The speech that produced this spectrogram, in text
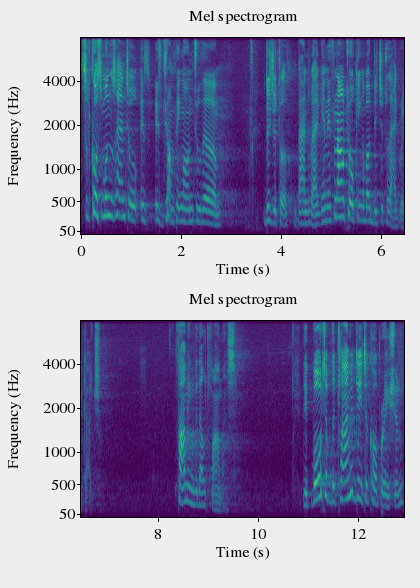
So of course, Monsanto is, is jumping onto the digital bandwagon. It's now talking about digital agriculture, farming without farmers. They bought up the Climate Data Corporation,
